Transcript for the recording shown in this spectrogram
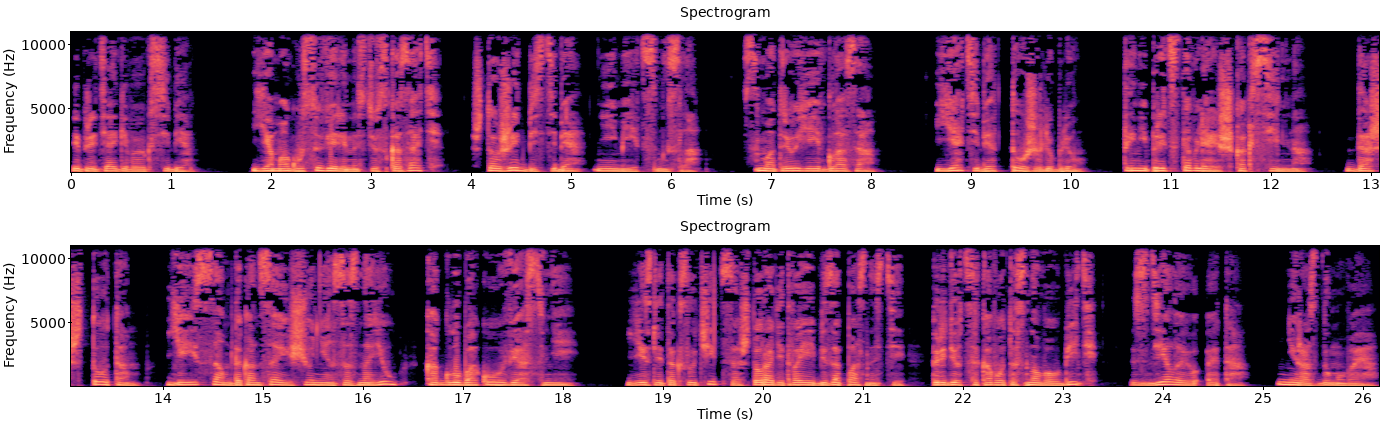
и притягиваю к себе. Я могу с уверенностью сказать, что жить без тебя не имеет смысла. Смотрю ей в глаза. Я тебя тоже люблю. Ты не представляешь, как сильно. Да что там, я и сам до конца еще не осознаю, как глубоко увяз в ней. Если так случится, что ради твоей безопасности придется кого-то снова убить, сделаю это, не раздумывая.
